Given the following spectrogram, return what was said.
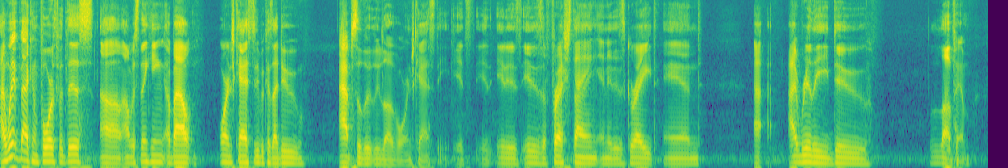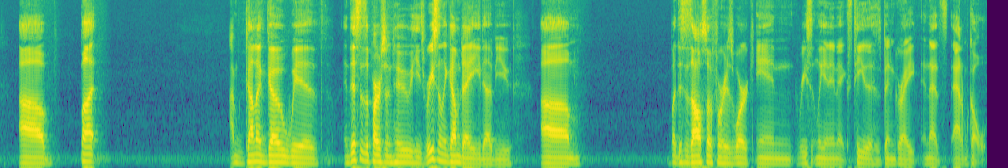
I went back and forth with this. Uh, I was thinking about Orange Cassidy because I do absolutely love Orange Cassidy. It's it, it is it is a fresh thing and it is great and I I really do love him. Uh, but I'm gonna go with and this is a person who he's recently come to AEW. Um, but this is also for his work in recently in NXT that has been great, and that's Adam Cole.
